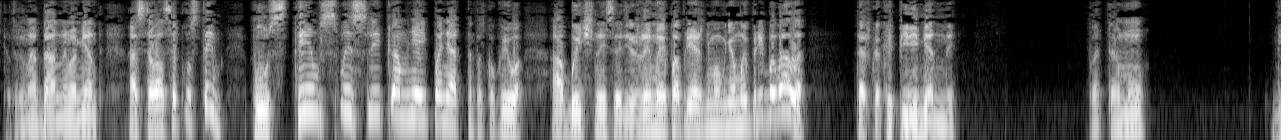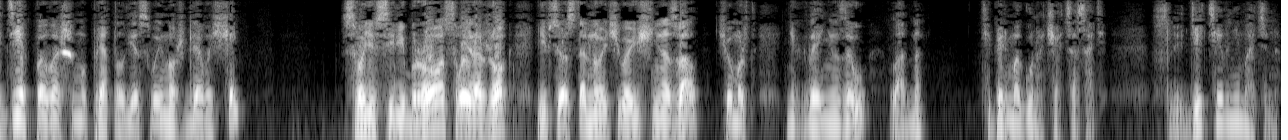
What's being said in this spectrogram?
который на данный момент оставался пустым. Пустым в смысле камней, понятно, поскольку его обычное содержимое по-прежнему в нем и пребывало, так же, как и переменные. Потому где, по-вашему, прятал я свой нож для овощей? Свое серебро, свой рожок и все остальное, чего я еще не назвал, чего, может, никогда и не назову. Ладно, теперь могу начать сосать. Следите внимательно.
